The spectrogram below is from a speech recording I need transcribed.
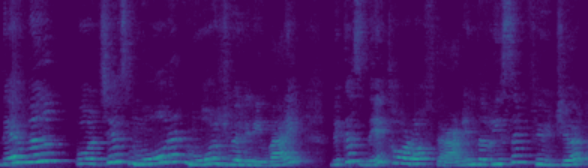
They will purchase more and more jewelry. Why? Because they thought of that in the recent future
